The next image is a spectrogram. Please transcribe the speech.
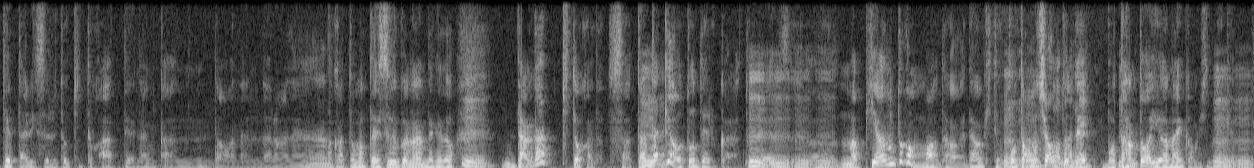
てたりする時とかあってなんかうんどうなんだろうなとかって思ったりする子なんだけど、うん。打楽器とかだとさ叩きゃ音出るから、とりあえず、まあピアノとかもまあ打打楽器ってボタン押しゃ音で、ボタンとは言わないかもしれないけど、うん。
